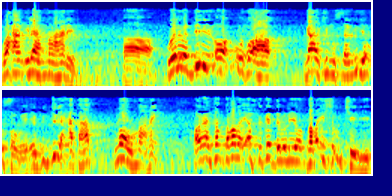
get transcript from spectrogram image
Waxaan ilaah maahanin weliba dibi oo wuxuu ahaa gaalkii musaamidiya u sawiray ee dibi xataa nool ma ahayn. Ooga inta dabada ay afka ka daboliyo dabaisha u jeediyey.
